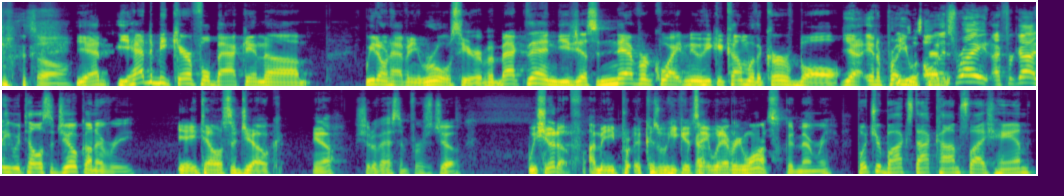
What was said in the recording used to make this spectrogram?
So you had you had to be careful back in. Um, we don't have any rules here, but back then you just never quite knew he could come with a curveball. Yeah, in a pro. He, just oh, had- that's right. I forgot. He would tell us a joke on every. Yeah, he'd tell us a joke. You know, Should have asked him for his joke. We should have. I mean, because he could say whatever he wants. Good memory. Butcherbox.com slash ham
